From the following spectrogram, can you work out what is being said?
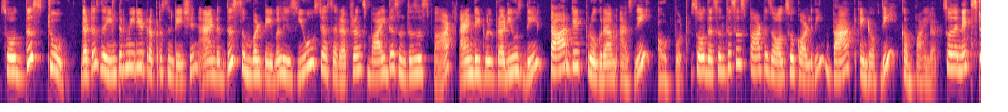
So this too that is the intermediate representation and this symbol table is used as a reference by the synthesis part and it will produce the target program as the output. So the synthesis part is also called the back end of the compiler. So the next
